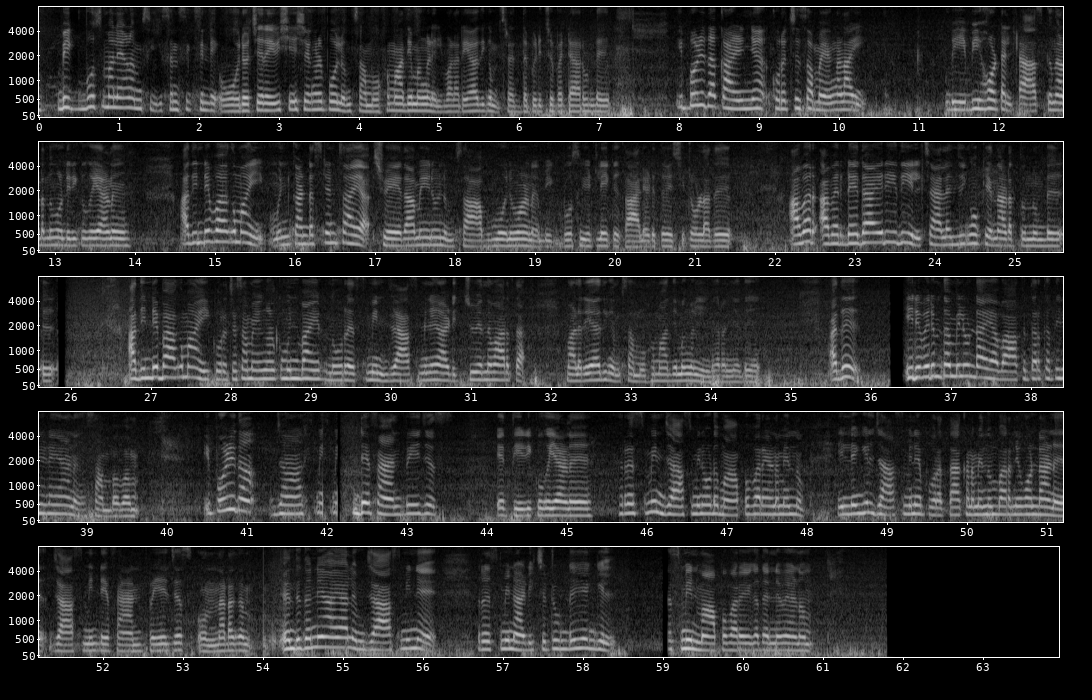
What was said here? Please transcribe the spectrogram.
Big boss Malayalam season സിക്സിന്റെ ഓരോ ചെറിയ വിശേഷങ്ങൾ പോലും സമൂഹ മാധ്യമങ്ങളിൽ വളരെയധികം ശ്രദ്ധ പിടിച്ചു പറ്റാറുണ്ട്. ഇപ്പോഴിതാ കഴിഞ്ഞ കുറച്ച് സമയങ്ങളായി ബേബി ഹോട്ടൽ ടാസ്ക് നടന്നുകൊണ്ടിരിക്കുകയാണ്. അതിന്റെ ഭാഗമായി മുൻ കണ്ടസ്റ്റൻസായ ശ്വേതാ മേനോനും സാബു മോനുമാണ് ബിഗ് ബോസ് വീട്ടിലേക്ക് കാലെടുത്ത് വെച്ചിട്ടുള്ളത്. അവർ അവരുടേതായ രീതിയിൽ ചലഞ്ചിങ് ഒക്കെ നടത്തുന്നുണ്ട്. അതിന്റെ ഭാഗമായി കുറച്ച് സമയങ്ങൾക്ക് മുൻപായിരുന്നു റസ്മിൻ ജാസ്മിനെ അടിച്ചു എന്ന വാർത്ത വളരെയധികം സമൂഹ മാധ്യമങ്ങളിൽ നിറഞ്ഞത് അത് ഇരുവരും തമ്മിലുണ്ടായ വാക്കുതർക്കത്തിനിടെയാണ് സംഭവം. ഇപ്പോഴിതാ ജാസ്മിന്റെ ഫാൻ പേജസ് എത്തിയിരിക്കുകയാണ്. റസ്മിൻ ജാസ്മിനോട് മാപ്പ് പറയണമെന്നും ഇല്ലെങ്കിൽ ജാസ്മിനെ പുറത്താക്കണമെന്നും പറഞ്ഞുകൊണ്ടാണ് ജാസ്മിന്റെ ഫാൻ പേജസ് ഒന്നടങ്കം. എന്തു തന്നെയായാലും ജാസ്മിനെ റസ്മിൻ അടിച്ചിട്ടുണ്ട് എങ്കിൽ റസ്മിൻ മാപ്പ് പറയുക തന്നെ വേണം.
